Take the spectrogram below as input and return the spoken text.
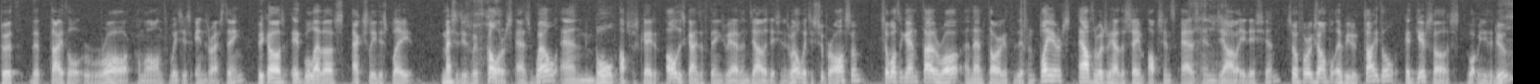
but the title raw command, which is interesting, because it will let us actually display messages with colors as well and in bold, obfuscated, all these kinds of things we have in Java Edition as well, which is super awesome. So once again, title raw and then target the different players. And afterwards we have the same options as in Java Edition. So for example, if we do title, it gives us what we need to do.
